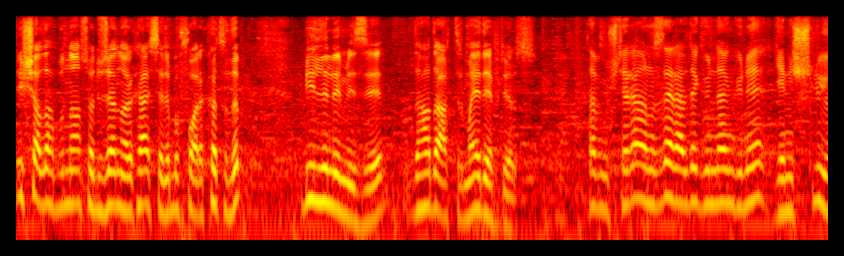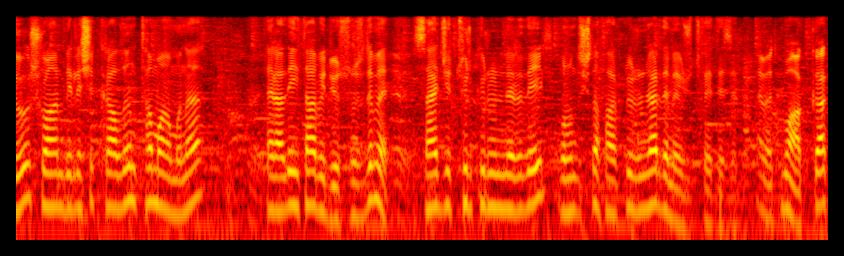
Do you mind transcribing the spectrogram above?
İnşallah bundan sonra düzenli olarak her sene bu fuara katılıp bilinirliğimizi daha da arttırmayı hedefliyoruz. Tabii müşteri ağınız da herhalde günden güne genişliyor. Şu an Birleşik Krallığın tamamına herhalde hitap ediyorsunuz değil mi? Sadece Türk ürünleri değil, onun dışında farklı ürünler de mevcut FTZ'de. Evet muhakkak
